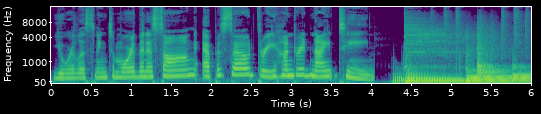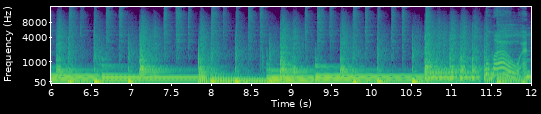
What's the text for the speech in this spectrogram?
You're listening to More Than a Song, episode 319.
